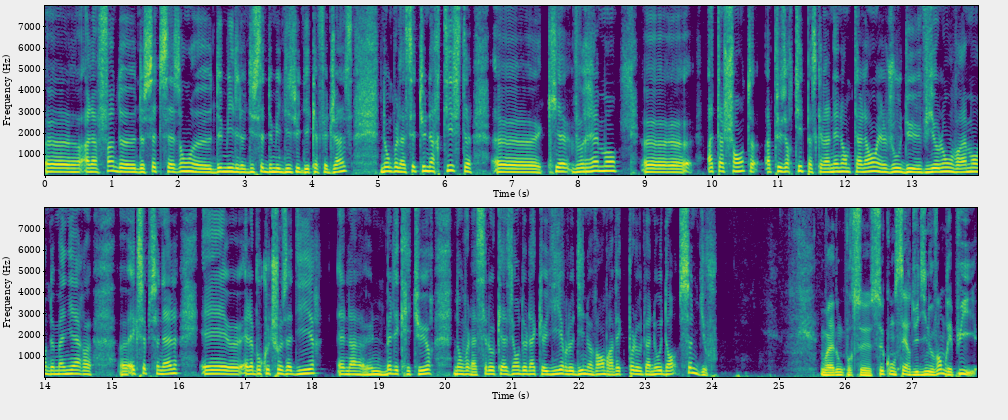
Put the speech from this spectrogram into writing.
euh, à la fin de, de cette saison euh, 2017-2018 des Cafés Jazz. Donc voilà, c'est une artiste euh, qui est vraiment euh, attachante à plusieurs titres parce qu'elle a un énorme talent, elle joue du violon vraiment de manière euh, exceptionnelle et euh, elle a beaucoup de choses à dire elle a une belle écriture. Donc voilà, c'est l'occasion de l'accueillir le 10 novembre avec Paul O'Dano dans Sundew. Voilà donc pour ce, ce, concert du 10 novembre. Et puis,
